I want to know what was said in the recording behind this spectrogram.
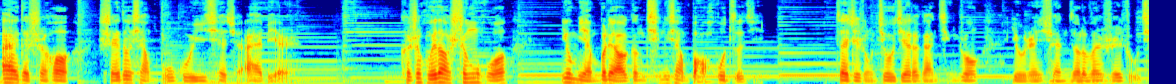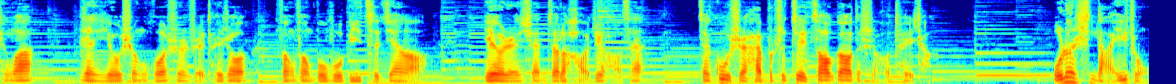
爱的时候，谁都想不顾一切去爱别人，可是回到生活，又免不了更倾向保护自己。在这种纠结的感情中，有人选择了温水煮青蛙，任由生活顺水推舟，缝缝补补彼此煎熬；也有人选择了好聚好散，在故事还不是最糟糕的时候退场。无论是哪一种，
